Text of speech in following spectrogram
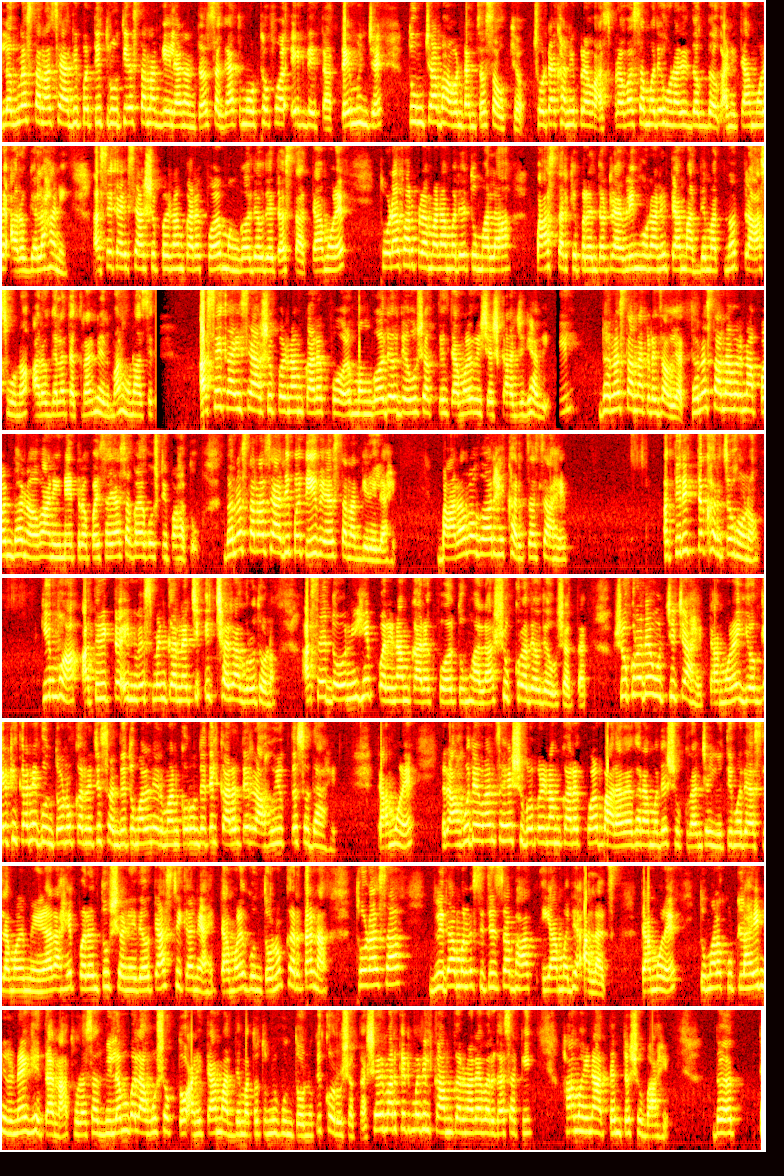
लग्नस्थानाचे अधिपती तृतीय स्थानात गेल्यानंतर सगळ्यात मोठं फळ एक देतात. ते म्हणजे तुमच्या भावंडांचं सौख्य. छोट्या खाणी प्रवास प्रवासामध्ये होणारी दगदग आणि त्यामुळे आरोग्याला हानी. असे काहीसे अशुपरिणामकारक फळ मंगळदेव देत असतात. त्यामुळे थोड्याफार प्रमाणामध्ये तुम्हाला पाच तारखेपर्यंत ट्रॅव्हलिंग होणं आणि त्या माध्यमातून त्रास होणं आरोग्याला तक्रार निर्माण होणं असे असे काहीसे अशुपरिणामकारक फळ मंगळदेव देऊ शकतील त्यामुळे विशेष काळजी घ्यावी. धनस्थानाकडे जाऊयात. धनस्थानावरून आपण धन वाणी नेत्र पैसा या सगळ्या गोष्टी पाहतो. धनस्थानाचे अधिपती व्ययस्थानात गेलेले आहेत. बारावं घर हे खर्चाचं आहे. अतिरिक्त खर्च होणं किंवा अतिरिक्त इन्व्हेस्टमेंट करण्याची इच्छा जागृत होणं असे दोन्हीही परिणामकारक फळ तुम्हाला शुक्रदेव देऊ शकतात. शुक्रदेव उच्चीचे आहेत. त्यामुळे योग्य ठिकाणी गुंतवणूक करण्याची संधी तुम्हाला निर्माण करून देतील कारण ते राहुयुक्त सुद्धा आहेत. त्यामुळे राहुदेवांचं हे शुभ परिणामकारक फळ बाराव्या घरामध्ये शुक्रांच्या युतीमध्ये असल्यामुळे मिळणार आहे. परंतु शनिदेव त्याच ठिकाणी आहेत. त्यामुळे गुंतवणूक करताना थोडासा द्विधा मनस्थितीचा भाग यामध्ये आलाच. त्यामुळे तुम्हाला कुठलाही निर्णय घेताना थोडासा विलंब लागू शकतो आणि त्या माध्यमातून तुम्ही गुंतवणुकी करू शकता. शेअर मार्केटमधील काम करणाऱ्या वर्गासाठी हा महिना अत्यंत शुभ आहे. द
